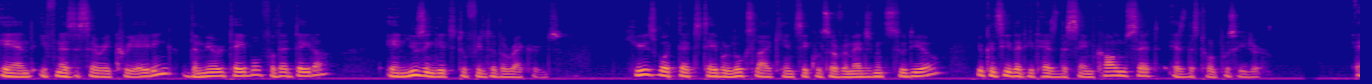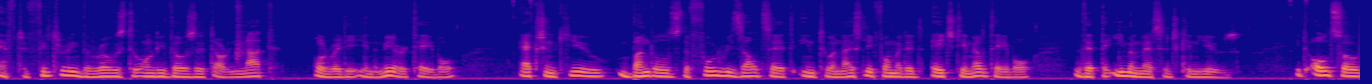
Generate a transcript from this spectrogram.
and, if necessary, creating the mirror table for that data and using it to filter the records. Here's what that table looks like in SQL Server Management Studio. You can see that it has the same column set as the stored procedure. After filtering the rows to only those that are not already in the mirror table, ActionQ bundles the full result set into a nicely formatted HTML table that the email message can use. It also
